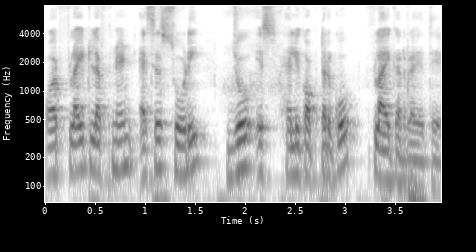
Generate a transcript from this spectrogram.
और flight lieutenant S S Sodhi जो इस हेलीकॉप्टर को फ्लाई कर रहे थे।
